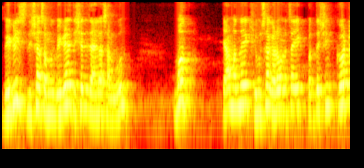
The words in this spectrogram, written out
वेगळीच दिशा सांगून वेगळ्या दिशेने जायला सांगून मग त्यामधनं एक हिंसा घडवण्याचा एक पद्धतशीर कट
